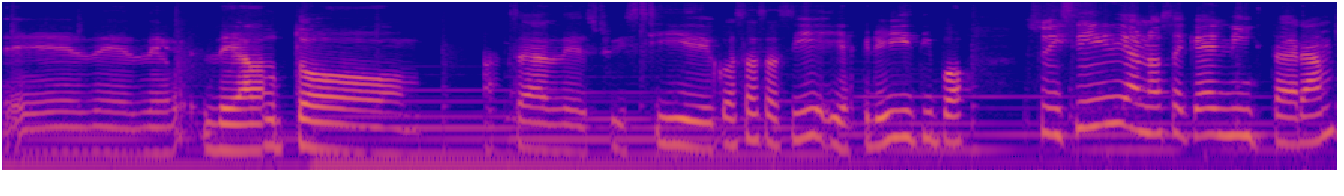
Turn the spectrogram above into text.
eh, de, auto, o sea, de suicidio y cosas así, y escribí tipo suicidio no sé qué en Instagram.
